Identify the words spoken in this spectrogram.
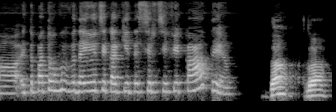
А, это потом вы выдаете какие-то сертификаты? Да, да,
